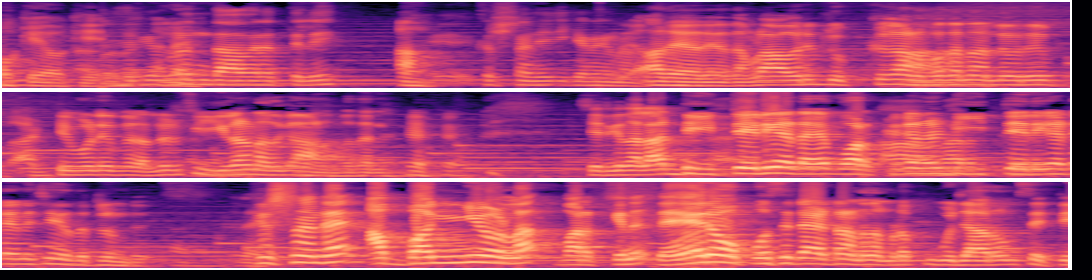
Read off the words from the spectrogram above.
Okay okay. ശരിക്കും വൃന്ദാവനത്തിൽ കൃഷ്ണൻ ഇരിക്കണേണ്. അതെ അതെ നമ്മൾ ആ ഒരു ലുക്ക് കാണുമ്പോൾ തന്നെ നല്ലൊരു അടിപൊളി നല്ലൊരു ഫീലാണ് അത് കാണുമ്പോൾ തന്നെ. ശരിക്കും നല്ല ഡീറ്റെയിലിംഗ് ആയിട്ട് വർക്ക്. ഡീറ്റെയിലിംഗ് ആയിട്ട് തന്നെ ചെയ്തിട്ടുണ്ട്. കൃഷ്ണന്റെ ആ ഭംഗിയുള്ള വർക്കിന് നേരെ ഓപ്പോസിറ്റ് ആയിട്ടാണ് നമ്മുടെ പൂജാ റൂം സെറ്റ്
